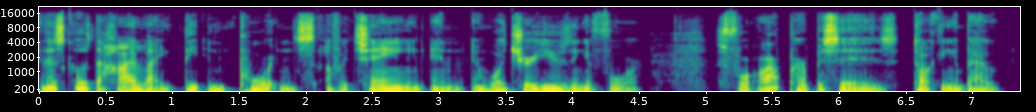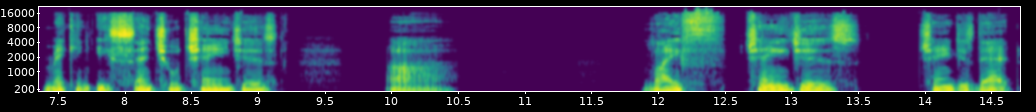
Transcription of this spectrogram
this goes to highlight the importance of a chain and, and what you're using it for. For our purposes, talking about making essential changes, uh, life changes, changes that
